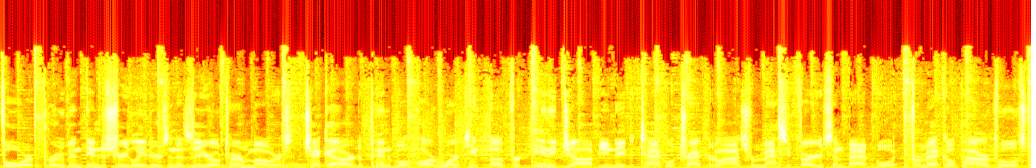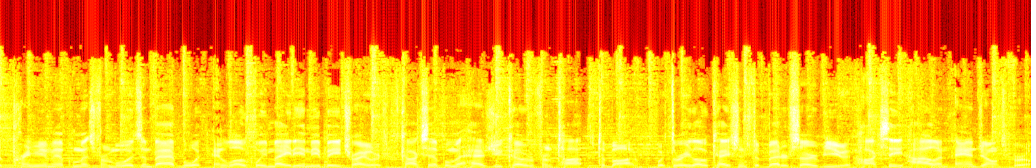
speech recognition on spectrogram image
Four proven industry leaders in the zero turn mowers. Check out our dependable, hardworking, up for any job you need to tackle tractor lines from Massey Ferguson Bad Boy. From Echo Power Tools to premium implements from Woods and Bad Boy and locally made MEB trailers, Cox Implement has you covered from top to bottom with three locations to better serve you in Hoxie, Highland, and Jonesboro.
